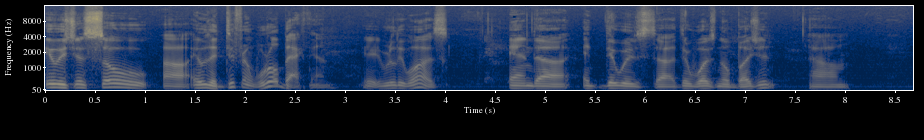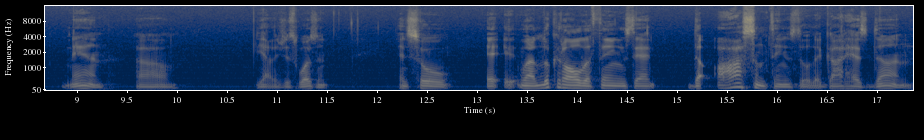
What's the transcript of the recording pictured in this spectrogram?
it was just so, uh, it was a different world back then. It really was. And, uh, and there, was, uh, there was no budget. Um, man, um, yeah, there just wasn't. And so it, it, when I look at all the things that, the awesome things, though, that God has done,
